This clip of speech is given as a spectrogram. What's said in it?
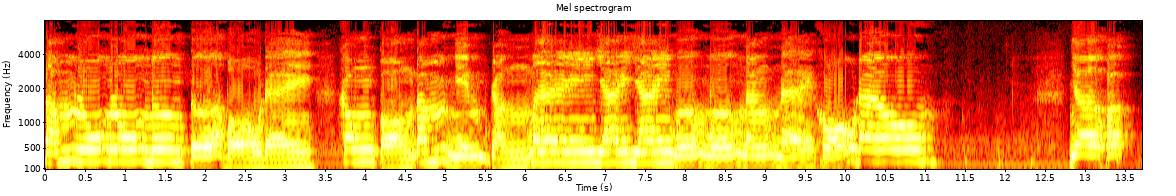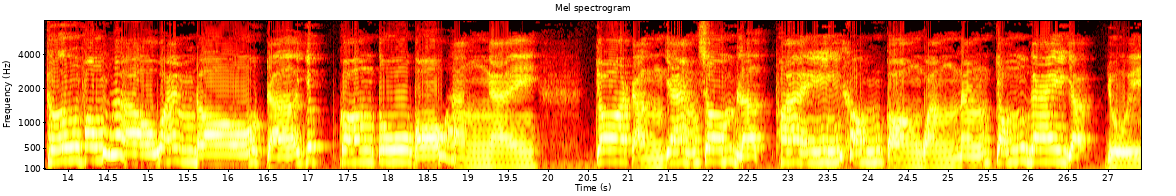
Tâm luôn luôn nương tựa bồ đề. Không còn đắm nhiệm trần mê, Dai dai mượn mượn nặng nề khổ đau. Nhờ Phật thương phong hào quang đồ, Trợ giúp con tu bổ hàng ngày. Cho trần gian sớm lật phai, không còn quằn năng chống gai dập dùi.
